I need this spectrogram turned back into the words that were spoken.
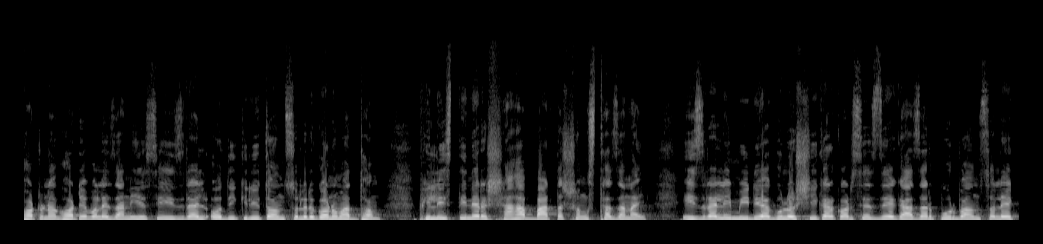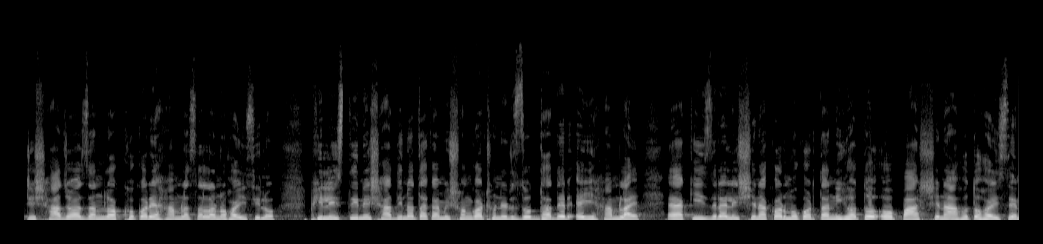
ঘটনা ঘটে বলে জানিয়েছে ইসরায়েল অধিকৃত অঞ্চলের গণমাধ্যম। ফিলিস্তিনের সাহাব বার্তা সংস্থা জানায়, ইসরায়েলি মিডিয়াগুলো স্বীকার করছে যে গাজার পূর্বাঞ্চলে একটি সাজোয়া যান লক্ষ্য করে হামলা চালানো হয়েছিল। ফিলিস্তিনি স্বাধীনতাকামী সংগঠনের যোদ্ধাদের এই হামলায় এক ইসরায়েলি সেনা কর্মকর্তা নিহত ও পাঁচ সেনা আহত হয়েছেন,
